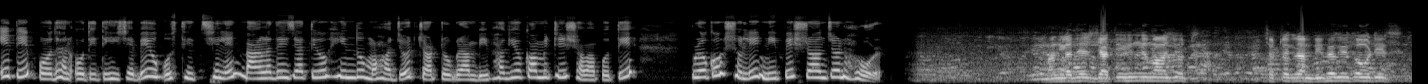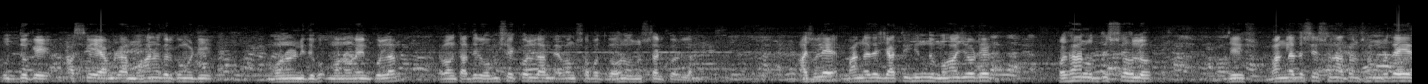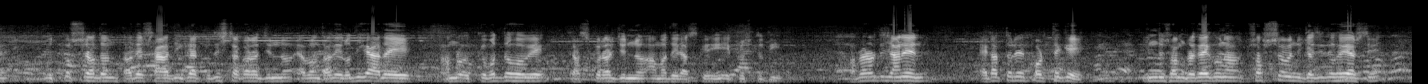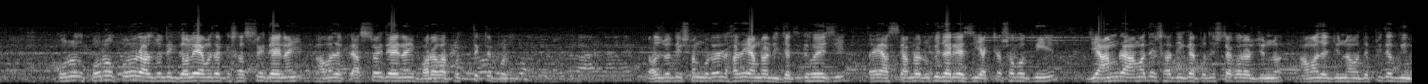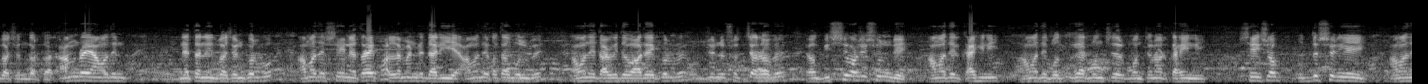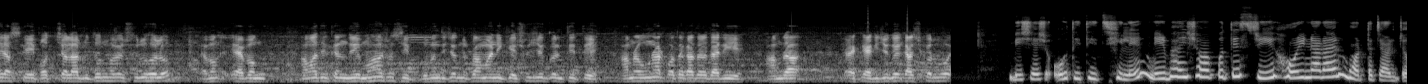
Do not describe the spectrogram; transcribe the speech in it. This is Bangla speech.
এতে প্রধান অতিথি হিসেবে উপস্থিত ছিলেন বাংলাদেশ জাতীয় হিন্দু মহাজোট চট্টগ্রাম বিভাগীয় কমিটির সভাপতি প্রকৌশলী নিপেশ রঞ্জন হোর বাংলাদেশ জাতীয় হিন্দু মহাজোট চট্টগ্রাম বিভাগীয় কমিটির উদ্যোগে আজকে আমরা মহানগর কমিটি মনোনীত মনোনয়ন করলাম এবং তাদের অভিষেক করলাম এবং শপথ গ্রহণ অনুষ্ঠান করলাম। আসলে বাংলাদেশ জাতীয় হিন্দু মহাজোটের প্রধান উদ্দেশ্য হলো যে বাংলাদেশের সনাতন সম্প্রদায়ের উৎকর্ষ সাধন, তাদের স্বাধিকার প্রতিষ্ঠা করার জন্য এবং তাদের অধিকার আদায়ে আমরা ঐক্যবদ্ধভাবে কাজ করার জন্য আমাদের আজকে এই প্রস্তুতি। আপনারা তো জানেন, একাত্তরের পর থেকে হিন্দু সম্প্রদায়গুলো সবসময় নির্যাতিত হয়ে আসছে। কোনো কোনো কোনো রাজনৈতিক দলে আমাদেরকে সাশ্রয় দেয় নাই, আমাদেরকে আশ্রয় দেয় নাই, বরাবর প্রত্যেকটা রাজনৈতিক সংগঠনের হাতে আমরা নির্যাতিত হয়েছি। তাই আজকে আমরা রুখে দাঁড়িয়ে আছি একটা শপথ নিয়ে যে আমরা আমাদের স্বাধিকার প্রতিষ্ঠা করার জন্য, আমাদের জন্য আমাদের পৃথক নির্বাচন দরকার। আমরাই আমাদের নেতা নির্বাচন করব। আমাদের সেই নেতাই পার্লামেন্টে দাঁড়িয়ে আমাদের কথা বলবে, আমাদের দাবি দেওয়া আদায় করবে, ওর জন্য সোচ্চার হবে এবং বিশ্ববাসী শুনবে আমাদের কাহিনী, আমাদের অধিকার বঞ্চনার কাহিনী। সেই সব উদ্দেশ্য নিয়েই আমাদের আজকে এই পথ চলা নতুনভাবে শুরু হলো এবং এবং আমাদের কেন্দ্রীয় মহাসচিব গোবিন্দচন্দ্র প্রামাণিকের সুযোগ্য নেতৃত্বে আমরা ওনার পতাকাতে দাঁড়িয়ে আমরা এক একযোগে কাজ করব। বিশেষ অতিথি ছিলেন নির্বাহী সভাপতি শ্রী হরিনারায়ণ ভট্টাচার্য,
